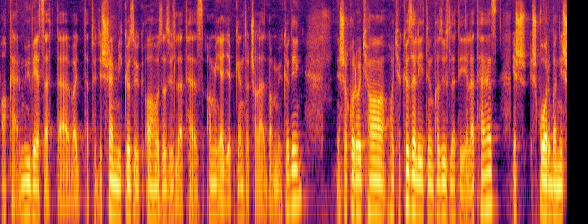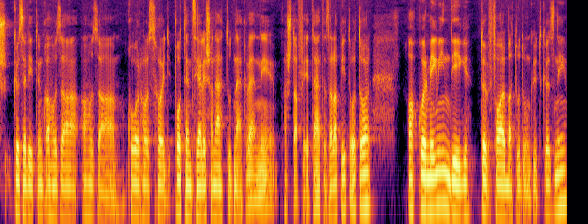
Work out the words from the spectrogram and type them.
akár művészettel, vagy tehát, hogy semmi közük ahhoz az üzlethez, ami egyébként a családban működik. És akkor, hogyha, hogyha közelítünk az üzleti élethez, és, és korban is közelítünk ahhoz a, ahhoz a korhoz, hogy potenciálisan át tudnák venni a stafétát az alapítótól, akkor még mindig több falba tudunk ütközni.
